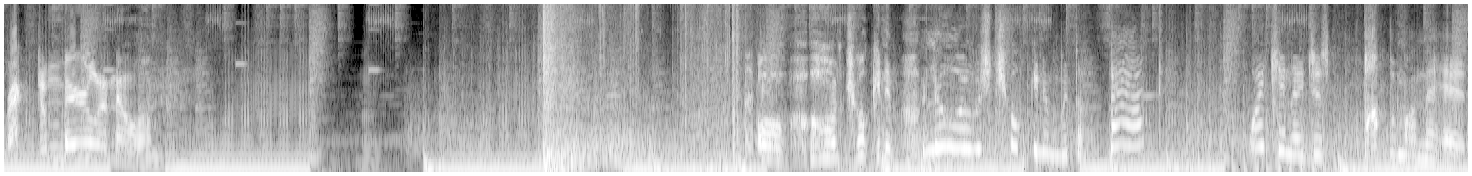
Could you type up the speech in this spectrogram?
Wrecked him, barely know him. Oh, oh, I'm choking him. No, I was choking him with a bat. Why can't I just pop him on the head?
